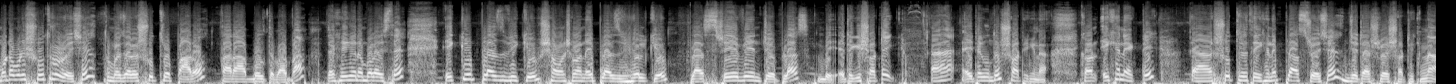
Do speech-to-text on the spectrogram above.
মোটামুটি সূত্র রয়েছে। তোমরা যারা সূত্র পারো, তারা বলতে পারবা। দেখো, এখানে বলা হয়েছে A cube plus B cube সমান সমান A plus B whole cube plus three A B into plus B এটা কি সঠিক? হ্যাঁ এটা কিন্তু সঠিক না। কারণ এখানে একটি সূত্রেতে এখানে প্লাস রয়েছে, যেটা আসলে সঠিক না।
